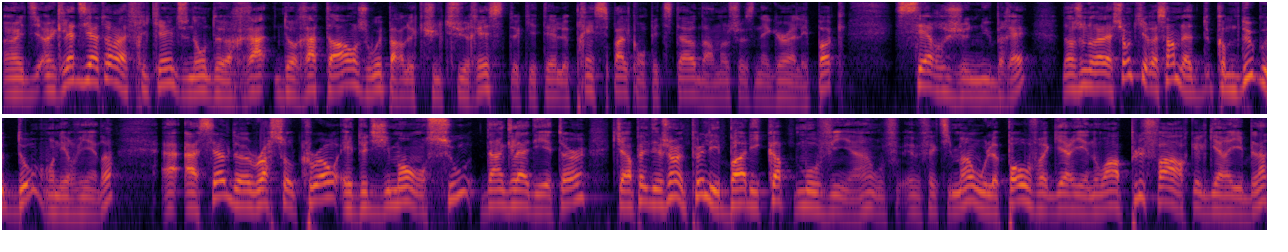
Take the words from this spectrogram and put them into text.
un, di- un gladiateur africain du nom de, Ra- de Ratar, joué par le culturiste qui était le principal compétiteur d'Arnold Schwarzenegger à l'époque, Serge Nubret, dans une relation qui ressemble à comme deux gouttes d'eau, on y reviendra, à, à celle de Russell Crowe et de Jimon Sou dans Gladiator, qui rappelle déjà un peu les body cop movies, hein, où- effectivement, où le pauvre guerrier noir, plus fort que le guerrier blanc,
